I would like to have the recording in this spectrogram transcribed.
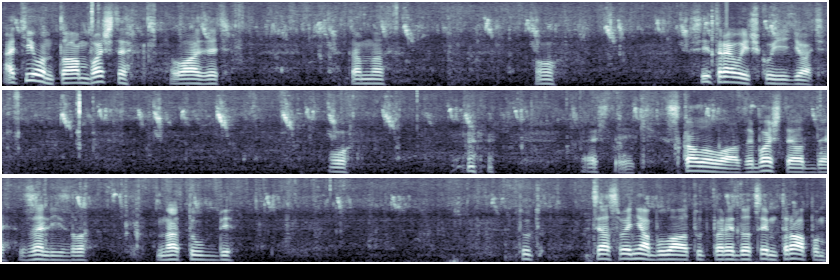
А ті вон там, бачите, лазять. Там на... О. Всі травичку їдять. О. Бачите які. Скалолази, бачите, от де залізла на тубі. Тут ця свиня була тут перед оцим трапом,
